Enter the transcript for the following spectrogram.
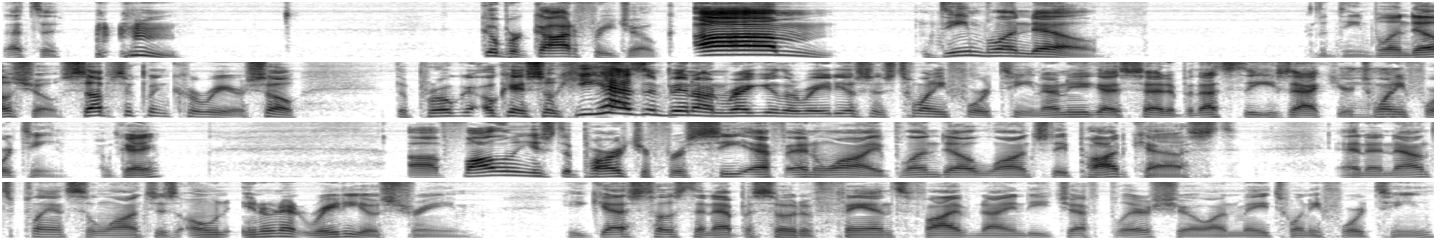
That's a Gilbert Gottfried joke. Um, Dean Blundell, the Dean Blundell Show. Subsequent career. So the program. Okay, so he hasn't been on regular radio since 2014. I know you guys said it, but that's the exact year, 2014. Okay. Uh, following his departure for CFNY, Blundell launched a podcast and announced plans to launch his own internet radio stream. He guest hosted an episode of Fans 590 Jeff Blair Show on May 2014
